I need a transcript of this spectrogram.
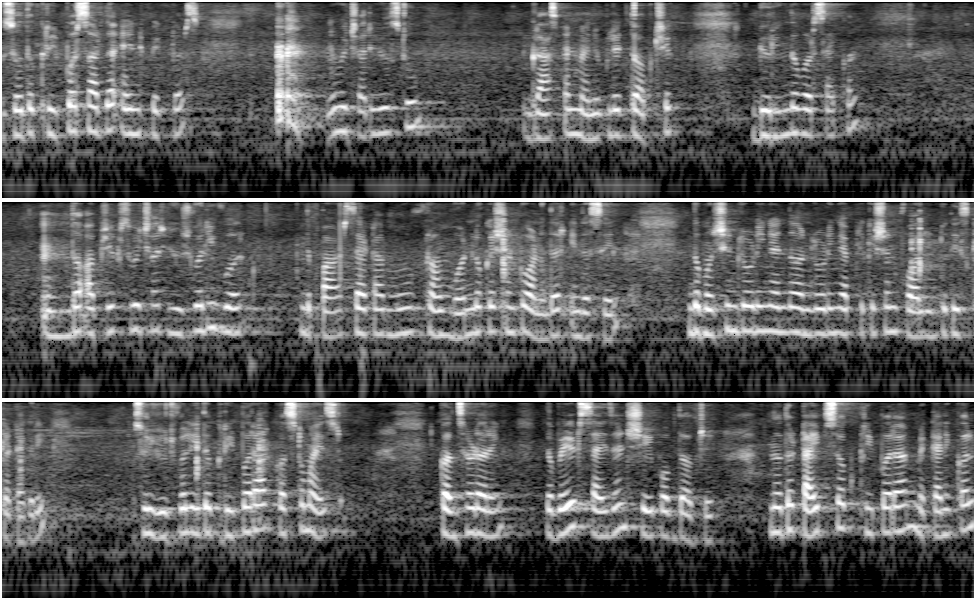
So the grippers are the end effectors which are used to grasp and manipulate the object during the work cycle. And the objects which are usually work the parts that are moved from one location to another in the cell the machine loading and the unloading application fall into this category. So usually the gripper are customized considering the weight size and shape of the object now the types of gripper are mechanical,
